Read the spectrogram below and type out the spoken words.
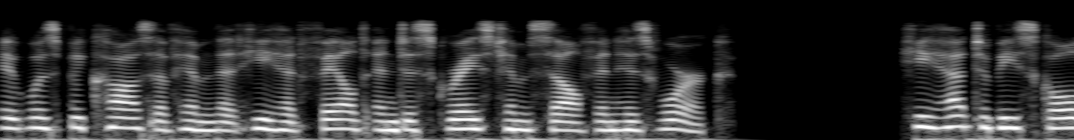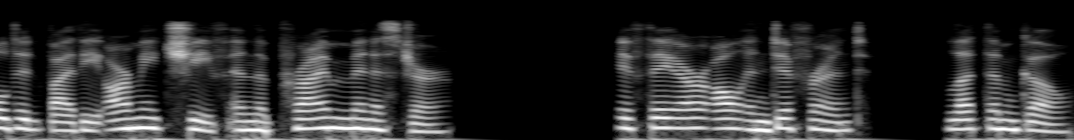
It was because of him that he had failed and disgraced himself in his work. He had to be scolded by the army chief and the prime minister. If they are all indifferent, let them go.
